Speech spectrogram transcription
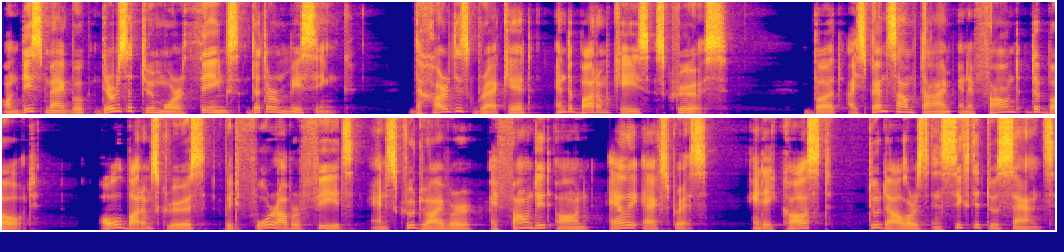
On this MacBook there is a two more things that are missing. The hard disk bracket and the bottom case screws. But I spent some time and I found the boat. All bottom screws with 4 rubber feet and screwdriver I found it on AliExpress and they cost $2.62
